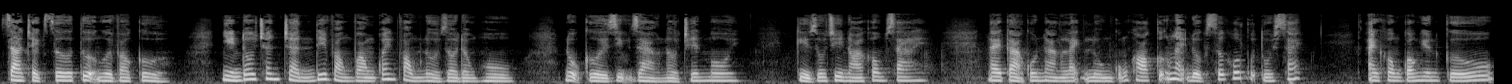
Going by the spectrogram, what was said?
Giang Trạch Dư tựa người vào cửa, Nhìn đôi chân trần đi vòng vòng quanh phòng nửa giờ đồng hồ. Nụ cười dịu dàng nở trên môi. Kỷ Du Chi nói không sai. Ngay cả cô nàng lạnh lùng cũng khó cưỡng lại được sức hút của túi sách. Anh không có nghiên cứu,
